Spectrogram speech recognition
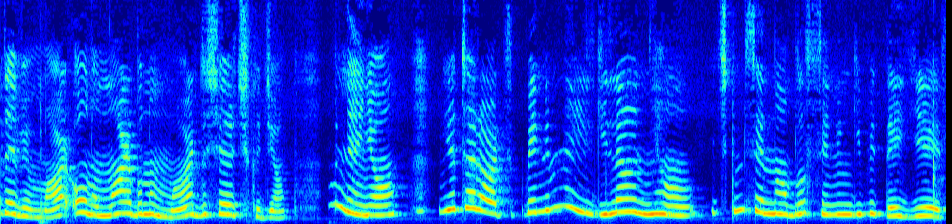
Ödevim var, onun var, bunun var. Dışarı çıkacağım. Ne ya? Yeter artık benimle ilgilen ya. Hiç kimsenin ablası senin gibi değil.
